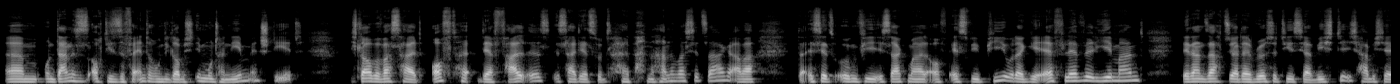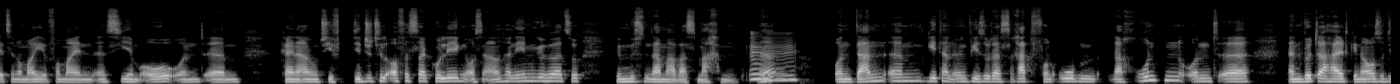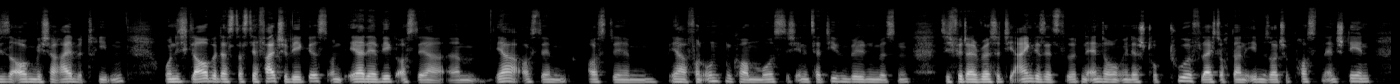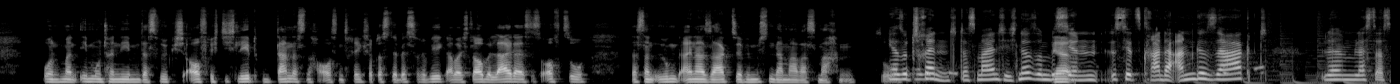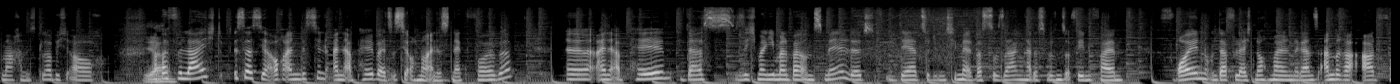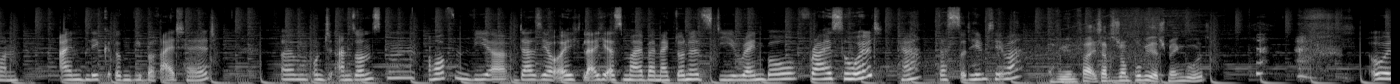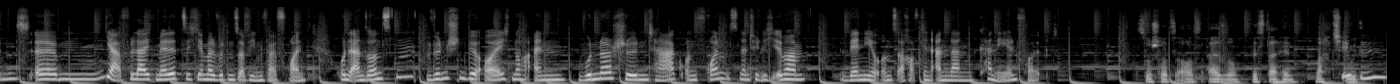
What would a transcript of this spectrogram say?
Ähm, und dann ist es auch diese Veränderung, die, glaube ich, im Unternehmen entsteht. Ich glaube, was halt oft der Fall ist, ist halt jetzt total Banane, was ich jetzt sage, aber da ist jetzt irgendwie, ich sag mal, auf SVP oder GF-Level jemand, der dann sagt, ja, Diversity ist ja wichtig, habe ich ja jetzt nochmal hier von meinen äh, CMO und ähm, keine Ahnung, Chief Digital Officer Kollegen aus einem Unternehmen gehört, so, wir müssen da mal was machen. Ne? Mhm. Ne? Und dann ähm, geht dann irgendwie so das Rad von oben nach unten und äh, dann wird da halt genauso diese Augenwischerei betrieben. Und ich glaube, dass das der falsche Weg ist und eher der Weg aus der, ähm, ja, aus dem, aus dem, ja, von unten kommen muss, sich Initiativen bilden müssen, sich für Diversity eingesetzt wird, eine Änderung in der Struktur, vielleicht auch dann eben solche Posten entstehen und man im Unternehmen das wirklich aufrichtig lebt und dann das nach außen trägt. Ich glaube, das ist der bessere Weg. Aber ich glaube, leider ist es oft so, dass dann irgendeiner sagt, ja, wir müssen da mal was machen. So. Ja, so Trend, das meinte ich, ne? So ein bisschen ja. ist jetzt gerade angesagt. Ähm, lass das machen, das glaube ich auch. Ja. Aber vielleicht ist das ja auch ein bisschen ein Appell, weil es ist ja auch nur eine Snack-Folge. Äh, ein Appell, dass sich mal jemand bei uns meldet, der zu dem Thema etwas zu sagen hat. Das würde uns auf jeden Fall freuen und da vielleicht nochmal eine ganz andere Art von Einblick irgendwie bereithält. Ähm, und ansonsten hoffen wir, dass ihr euch gleich erstmal bei McDonalds die Rainbow Fries holt. Ja, das zu dem Thema. Auf jeden Fall. Ich habe sie schon probiert, schmecken gut. Und ähm, ja, vielleicht meldet sich jemand, wird uns auf jeden Fall freuen. Und ansonsten wünschen wir euch noch einen wunderschönen Tag und freuen uns natürlich immer, wenn ihr uns auch auf den anderen Kanälen folgt. So schaut's aus. Also bis dahin. Macht's Tschüss. gut.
